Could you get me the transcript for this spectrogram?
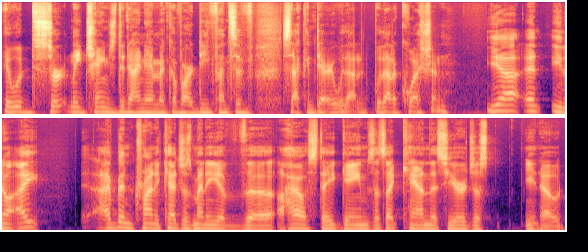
it would certainly change the dynamic of our defensive secondary without without a question. Yeah, and you know, I I've been trying to catch as many of the Ohio State games as I can this year, just you know,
